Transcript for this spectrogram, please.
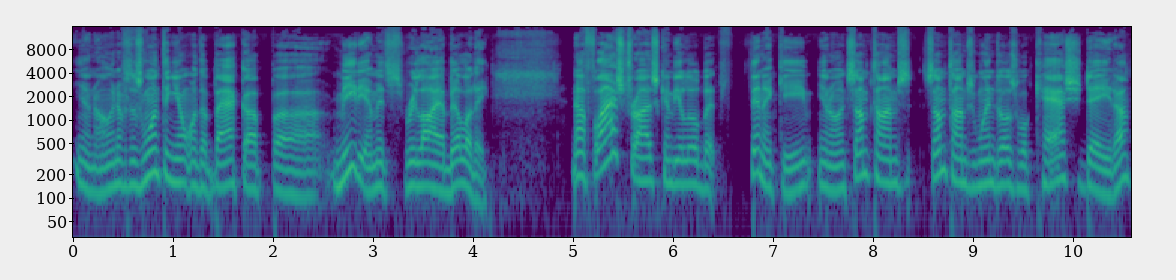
you know, and if there's one thing you don't want with a backup uh, medium, it's reliability. Now, flash drives can be a little bit finicky, you know, and sometimes sometimes Windows will cache data,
